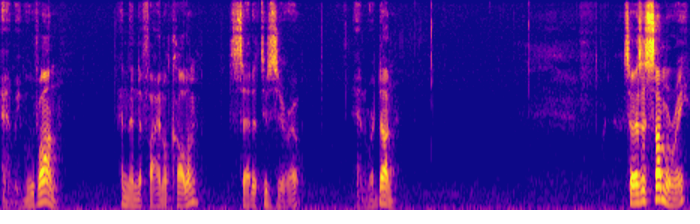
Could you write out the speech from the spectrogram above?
and we move on. And then the final column, set it to 0, and we're done. So as a summary,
